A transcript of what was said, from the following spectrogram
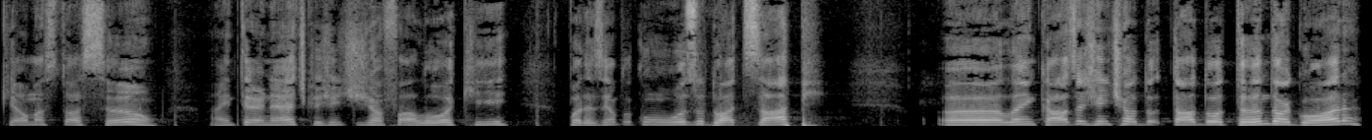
que é uma situação, a internet que a gente já falou aqui, por exemplo, com o uso do WhatsApp. Uh, lá em casa a gente está adotando agora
